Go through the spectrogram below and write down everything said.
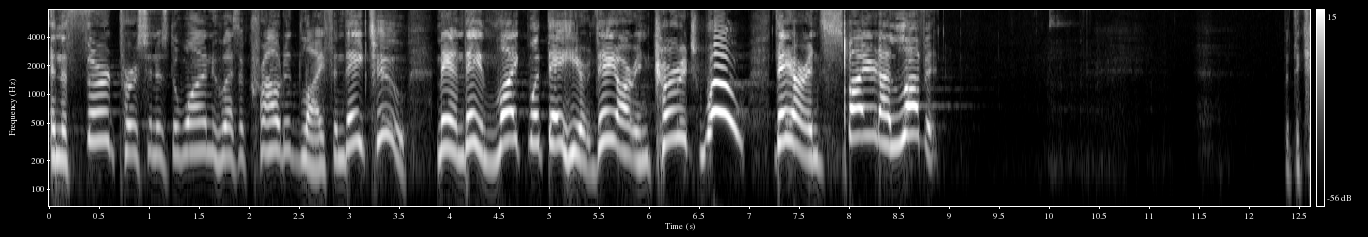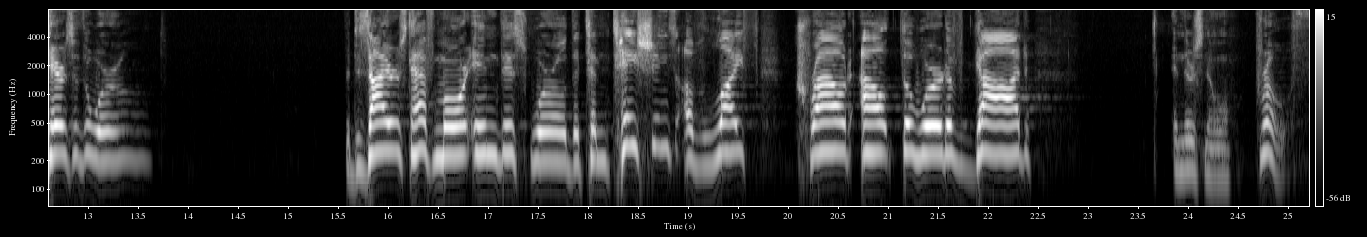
And the third person is the one who has a crowded life, and they too, man, they like what they hear. They are encouraged. Woo! They are inspired. I love it. But the cares of the world, the desires to have more in this world, the temptations of life crowd out the word of God, and there's no growth.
